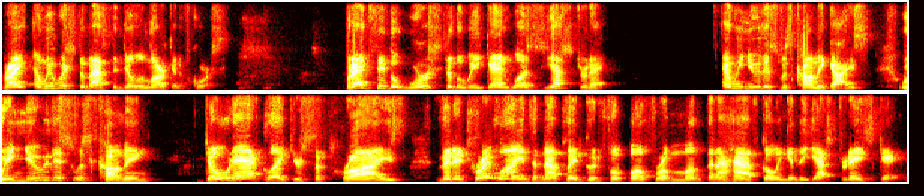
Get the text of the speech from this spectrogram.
right? And we wish the best to Dylan Larkin, of course. But I'd say the worst of the weekend was yesterday. And we knew this was coming, guys. We knew this was coming. Don't act like you're surprised. The Detroit Lions have not played good football for a month and a half going into yesterday's game.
